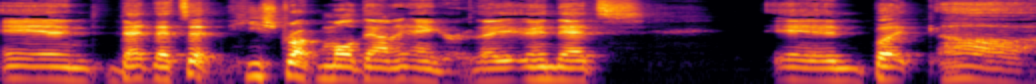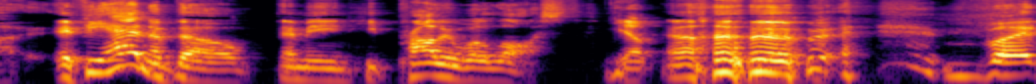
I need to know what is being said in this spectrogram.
and that that's it. He struck Maul down in anger, They- and that's and but uh if he hadn't have though, I mean, he probably would have lost. Yep. but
